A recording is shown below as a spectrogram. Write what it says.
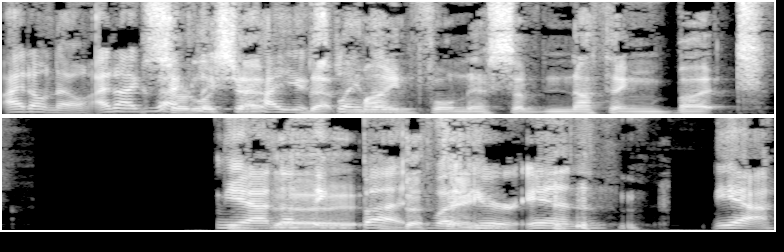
I don't know. I'm not exactly sort of like sure that, how you explain that mindfulness them. of nothing but yeah, the, nothing but what thing. you're in. yeah,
